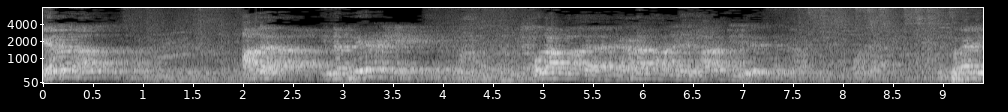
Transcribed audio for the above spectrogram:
ஏனென்றால் அந்த இந்த பேரணி ஒரு பிறகு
